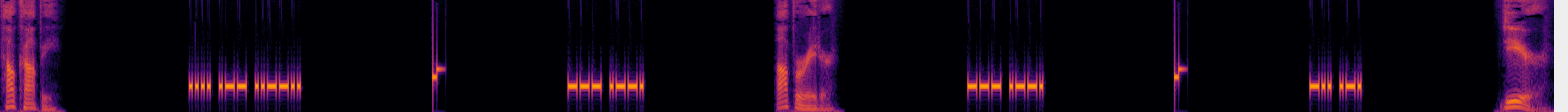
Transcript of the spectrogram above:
How copy? Operator. Dear.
